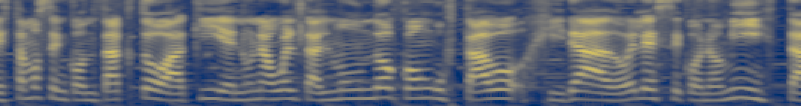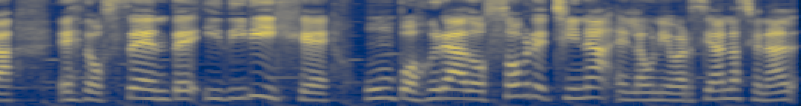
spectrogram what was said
estamos en contacto aquí en Una Vuelta al Mundo con Gustavo Girado. Él es economista, es docente y dirige un posgrado sobre China en la Universidad Nacional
